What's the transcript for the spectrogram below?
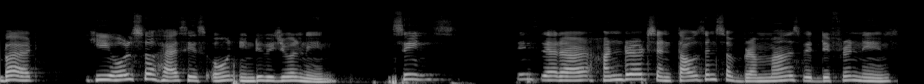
but he also has his own individual name. Since since there are hundreds and thousands of Brahmas with different names,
